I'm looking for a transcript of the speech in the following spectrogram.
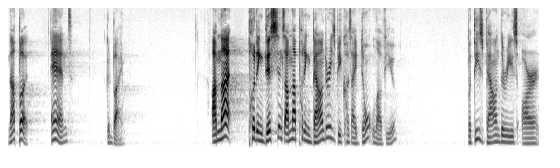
Not but, and goodbye. I'm not putting distance, I'm not putting boundaries because I don't love you. But these boundaries are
